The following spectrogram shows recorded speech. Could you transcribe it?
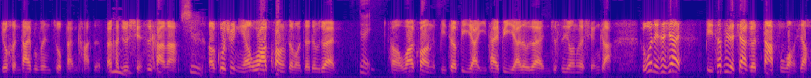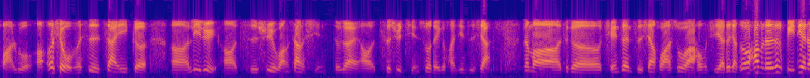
有很大一部分做板卡的，板卡就是显示卡嘛。是。啊，过去你要挖矿什么的，对不对？对。哦，挖矿比特币啊、以太币啊，对不对？你就是用那个显卡。可问题是现在。比特币的价格大幅往下滑落啊，而且我们是在一个呃利率啊持续往上行，对不对？哦，持续紧缩的一个环境之下，那么这个前阵子像华硕啊、宏基啊都讲说他们的这个笔电呢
